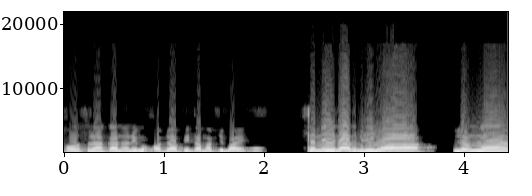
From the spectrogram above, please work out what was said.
ဟောစရန်ကဏ္ဍတွေကိုဟောပြောပေးတော့မှာဖြစ်ပါတယ်။စနေသားသမီးတွေက လုပ်ငန်း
